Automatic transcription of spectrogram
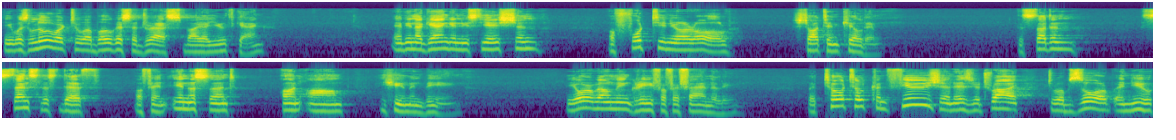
He was lured to a bogus address by a youth gang. And in a gang initiation, a 14 year old shot and killed him. The sudden, senseless death of an innocent, unarmed human being. The overwhelming grief of a family. The total confusion as you try to absorb a new,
